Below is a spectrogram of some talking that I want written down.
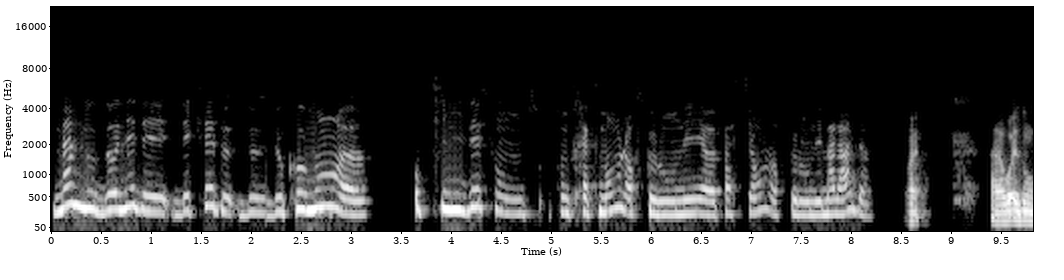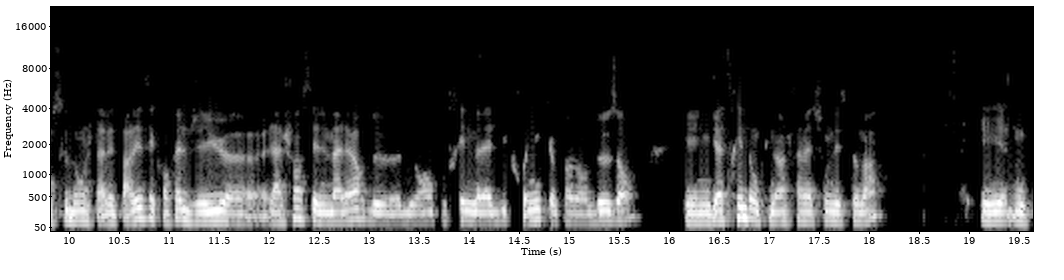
même nous donner des, des clés de, de, de comment optimiser son, son, traitement lorsque l'on est patient, lorsque l'on est malade? Ouais. Alors ouais, donc ce dont je t'avais parlé, c'est qu'en fait, j'ai eu euh, la chance et le malheur de, rencontrer une maladie chronique pendant deux ans, qui est une gastrite, donc une inflammation de l'estomac. Et donc,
